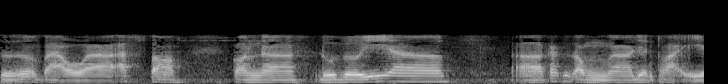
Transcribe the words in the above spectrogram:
sẽ vào App Store. Còn đối với các dòng điện thoại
